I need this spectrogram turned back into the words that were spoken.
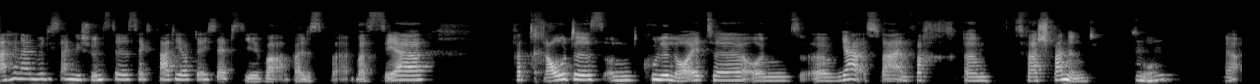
Nachhinein würde ich sagen, die schönste Sexparty, auf der ich selbst je war, weil es war was sehr Vertrautes und coole Leute und ähm, ja, es war einfach, ähm, es war spannend. So. Mhm. Ja.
